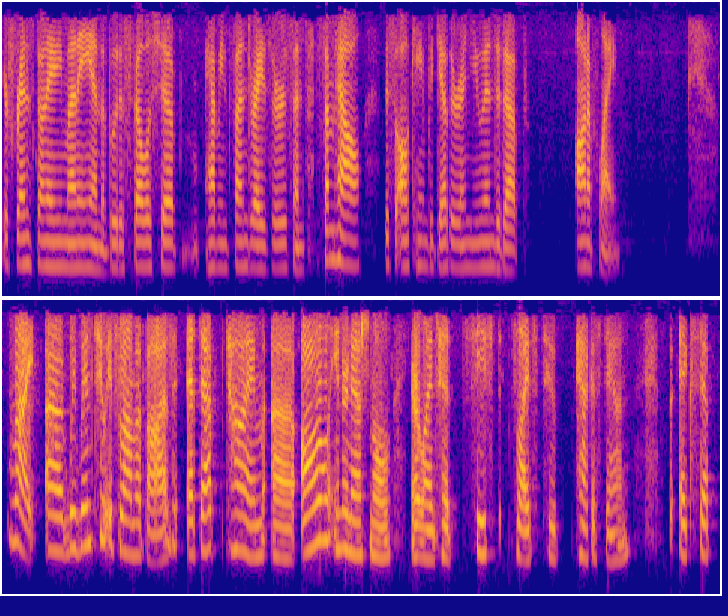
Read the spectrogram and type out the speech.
your friends donating money and the Buddhist Fellowship having fundraisers, and somehow this all came together and you ended up on a plane. Right. Uh, we went to Islamabad. At that time, uh, all international airlines had ceased flights to Pakistan, except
